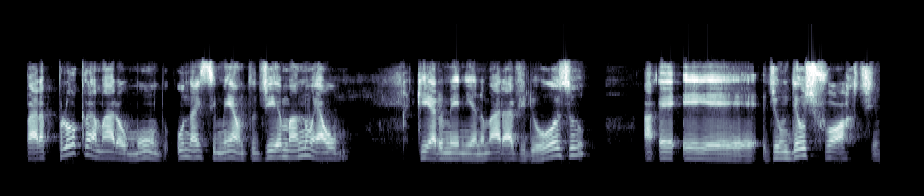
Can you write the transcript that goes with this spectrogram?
para proclamar ao mundo o nascimento de Emanuel, que era o um menino maravilhoso, é, é, de um Deus forte.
